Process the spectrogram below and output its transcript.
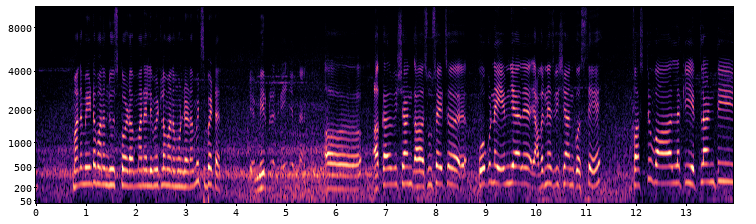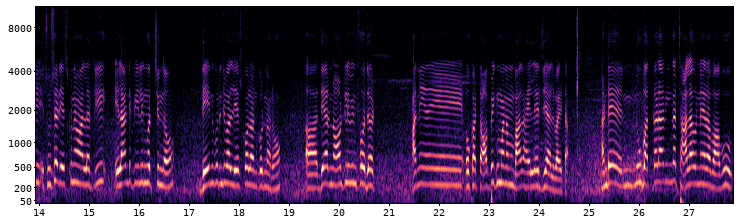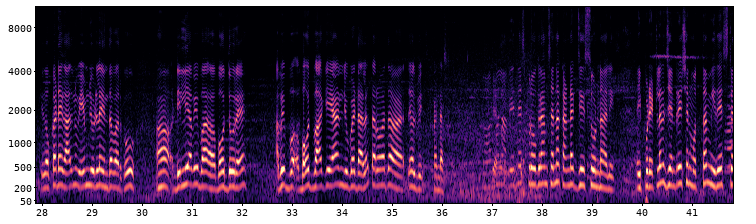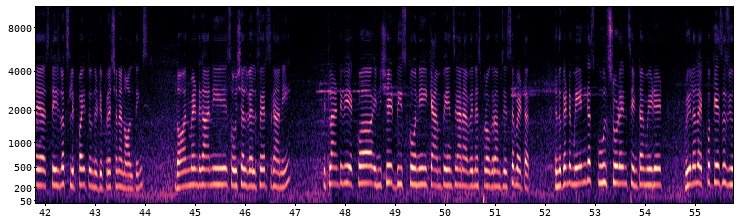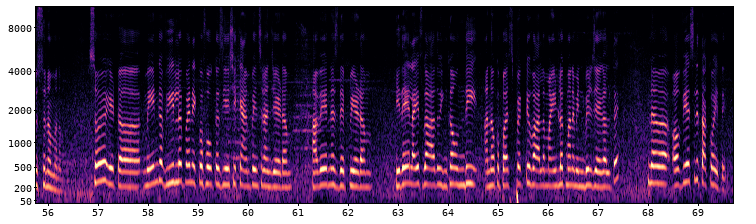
మనం ఏంటో మనం చూసుకోవడం మన లిమిట్లో మనం ఉండడం ఇట్స్ బెటర్ ఓకే మీరు ఏం చెప్తారు? అక్కడ విషయానికి సూసైడ్స్ పోకుండా ఏం చేయాలి? అవేర్నెస్ విషయానికి వస్తే ఫస్ట్ వాళ్ళకి ఎట్లాంటి సూసైడ్ చేసుకునే వాళ్ళకి ఎలాంటి ఫీలింగ్ వచ్చిందో దేని గురించి వాళ్ళు చేసుకోవాలనుకుంటున్నారో they are not living for that అనే ఒక టాపిక్ మనం బాగా హైలైట్ చేయాలి బయట. అంటే నువ్వు బతకడానికి ఇంకా చాలా ఉన్నాయిరా బాబు ఇది ఒక్కటే కాదు నువ్వేం చూడలే ఇంతవరకు. ఢిల్లీ అవి బా- దూరే అవి బౌత్ బాకీ అని చూపెట్టాలి. తర్వాత they will be fantastic awareness programmes అన్న కండక్ట్ చేస్తూ ఉండాలి. ఇప్పుడు ఎట్లా జనరేషన్ మొత్తం ఇదే స్టే స్టేజ్లోకి స్లిప్ అవుతుంది depression and all things government కానీ సోషల్ వెల్ఫేర్స్ కానీ ఇట్లాంటివి ఎక్కువ ఇనిషియేట్ తీసుకొని క్యాంపెయిన్స్ కానీ అవేర్నెస్ ప్రోగ్రామ్స్ చేస్తే బెటర్ ఎందుకంటే మెయిన్గా స్కూల్ స్టూడెంట్స్ ఇంటర్మీడియట్ వీళ్ళలో ఎక్కువ కేసెస్ చూస్తున్నాం మనం. సో ఇట్ మెయిన్గా uh, వీళ్ళపైన ఎక్కువ ఫోకస్ చేసి క్యాంపెయిన్స్ రన్ చేయడం అవేర్నెస్ తెప్పియడం ఇదే లైఫ్ కాదు ఇంకా ఉంది అన్న ఒక పర్స్పెక్టివ్ వాళ్ళ మైండ్లోకి మనం ఇన్బిల్డ్ చేయగలిగితే ఆబ్వియస్లీ తక్కువ అవుతాయి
